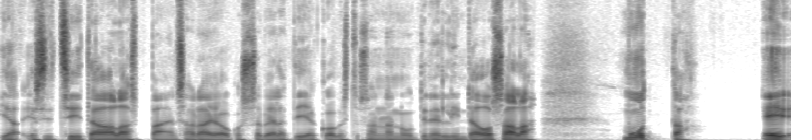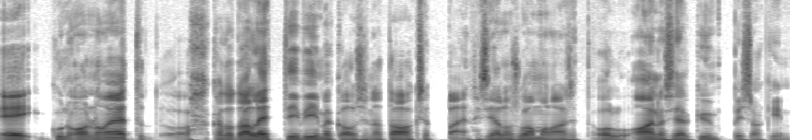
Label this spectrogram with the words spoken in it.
ja, ja sitten siitä alaspäin sadan joukossa vielä Tiia Koivisto, Sanna Nuutinen, Linda Osala. Mutta ei, ei, kun on ajettu, katsotaan lettiä viime kausina taaksepäin, niin siellä on suomalaiset ollut aina siellä kymppisakin.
